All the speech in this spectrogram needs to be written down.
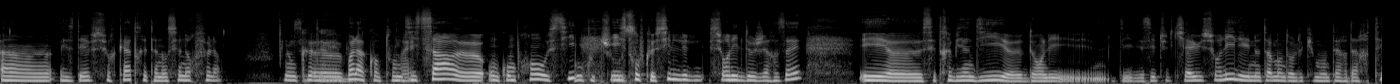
un SDF sur quatre est un ancien orphelin. Donc voilà, quand on dit ça, on comprend aussi. il se trouve que sur l'île de Jersey, et euh, c'est très bien dit euh, dans les, études qu'il y a eu sur l'île, et notamment dans le documentaire d'Arte,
